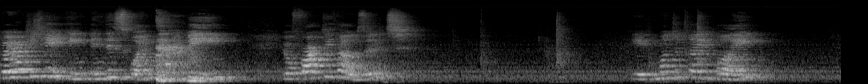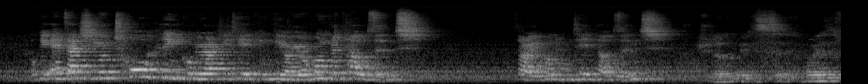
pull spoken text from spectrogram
So we're actually taking in this one would be your forty thousand. Okay, multiplied by okay, and it's actually your total income you're actually taking here, your hundred thousand. Sorry, hundred and ten thousand. Should that be, s- why is it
